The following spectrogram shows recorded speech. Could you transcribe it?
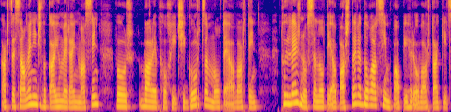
Կարծես ամեն ինչ վկայում էր այն մասին, որ բարեփոխիչի գործը մոտ է ավարտին։ Թույլերն ու սնոտի ապաշտները դողացին papi հրով արտակից,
